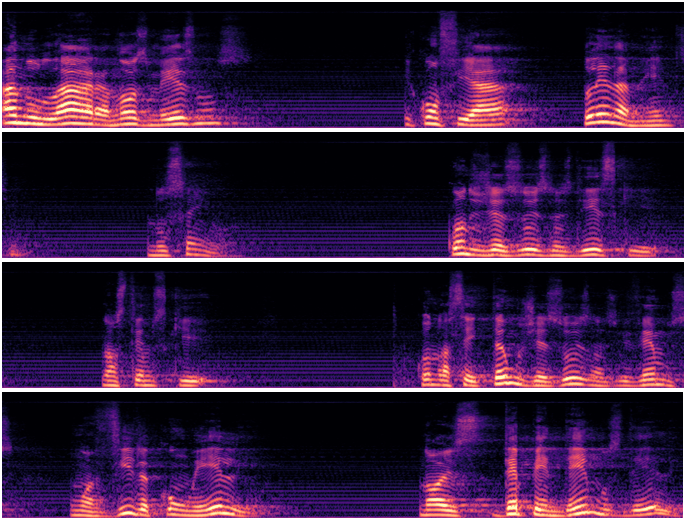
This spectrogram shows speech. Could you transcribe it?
anular a nós mesmos e confiar plenamente no Senhor. Quando Jesus nos diz que nós temos que, quando aceitamos Jesus, nós vivemos uma vida com Ele, nós dependemos dele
